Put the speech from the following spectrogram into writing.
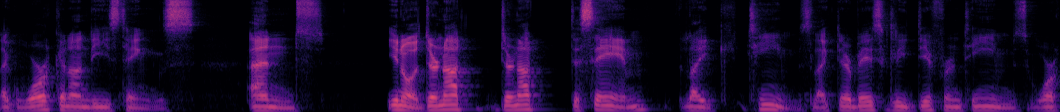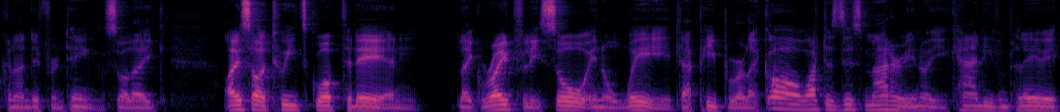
like working on these things and you know, they're not they're not the same like teams. Like they're basically different teams working on different things. So like I saw tweets go up today and like rightfully so in a way that people were like, "Oh, what does this matter? You know, you can't even play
